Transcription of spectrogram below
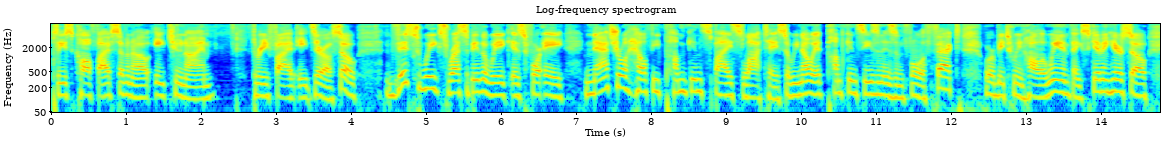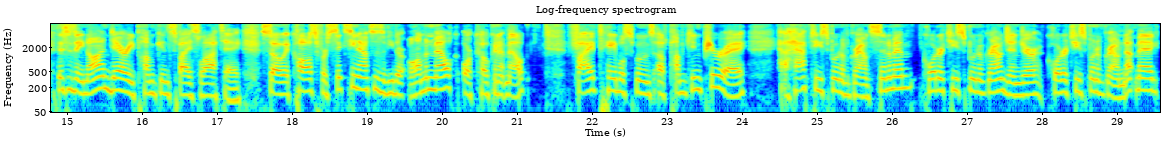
Please call 570-829 3580. So, this week's recipe of the week is for a natural, healthy pumpkin spice latte. So, we know it pumpkin season is in full effect. We're between Halloween and Thanksgiving here. So, this is a non dairy pumpkin spice latte. So, it calls for 16 ounces of either almond milk or coconut milk, five tablespoons of pumpkin puree, a half teaspoon of ground cinnamon, quarter teaspoon of ground ginger, quarter teaspoon of ground nutmeg,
